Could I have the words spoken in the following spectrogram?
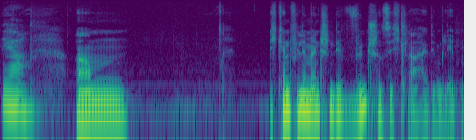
Ja. Ähm, ich kenne viele Menschen, die wünschen sich Klarheit im Leben.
